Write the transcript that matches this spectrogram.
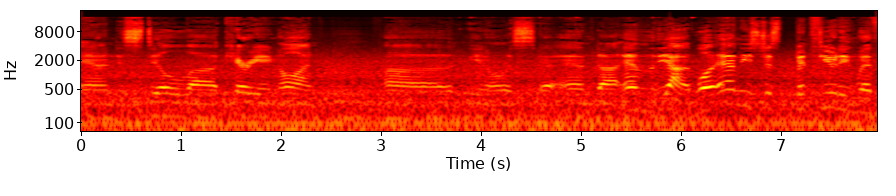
and is still uh, carrying on. Uh, you know, and uh, and yeah, well, and he's just been feuding with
